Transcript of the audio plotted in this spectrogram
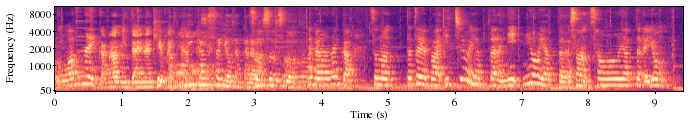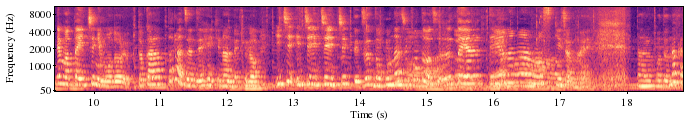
く終わんないかなみたいな気分になる繰り返し作業だから。そうそうそう。だからなんかその例えば1をやったら22をやったら33をやったら4でまた1に戻る。とかだったら全然平気なんだけど、うん。1111ってずっと同じことをずっとやるっていうのがあんま好きじゃない。なるほど。なんか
